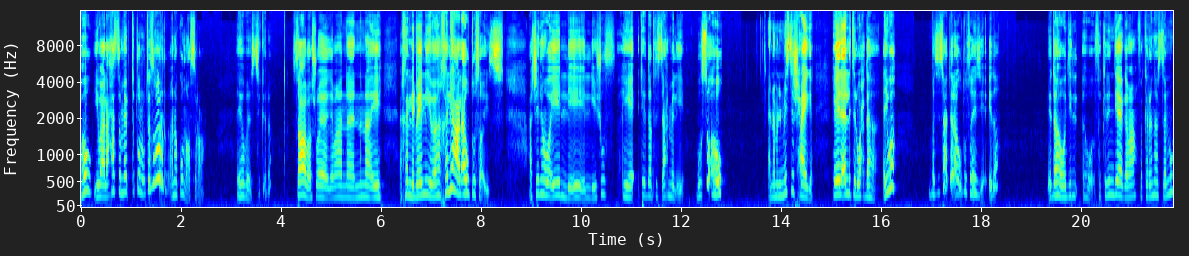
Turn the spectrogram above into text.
أهو يبقى على حسب ما هي بتطول وبتصغر أنا هكون أسرع. أيوه بس كده. صعبة شوية يا جماعة إن أنا إيه أخلي بالي يبقى هخليها على ال auto size عشان هو إيه اللي إيه اللي يشوف هي تقدر تستحمل إيه. بصوا أهو. أنا ملمستش حاجة هي اللي قلت لوحدها. أيوه. بس ساعة ال auto size إيه ده؟ إيه ده؟ هو دي هو فاكرين دي يا جماعة؟ فاكرينها؟ استنوا.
